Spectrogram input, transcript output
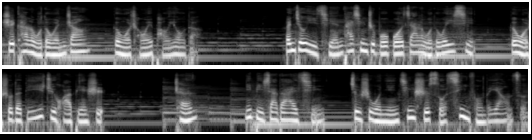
是看了我的文章，跟我成为朋友的。很久以前，他兴致勃勃加了我的微信，跟我说的第一句话便是：“陈，你笔下的爱情。”就是我年轻时所信奉的样子。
